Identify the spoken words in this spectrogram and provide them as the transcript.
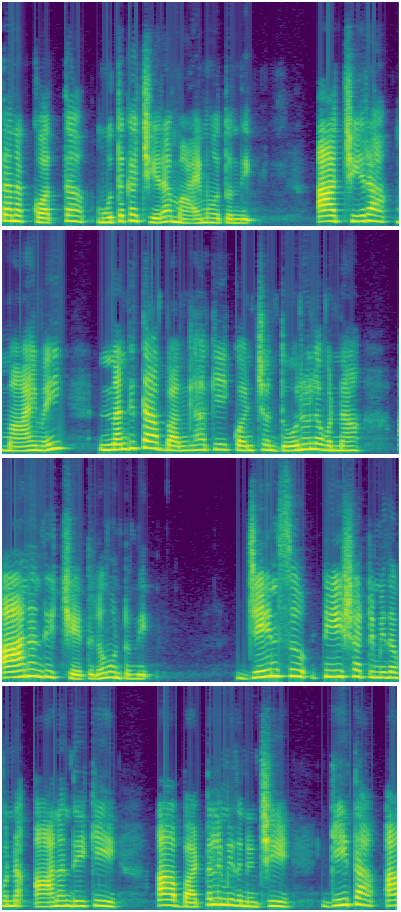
తన కొత్త ముతక చీర మాయమవుతుంది. ఆ చీర మాయమై నందిత బంగ్లాకి కొంచెం దూరంలో ఉన్న ఆనంది చేతిలో ఉంటుంది. జీన్స్ టీ షర్ట్ మీద ఉన్న ఆనందికి ఆ బట్టల మీద నుంచి గీత ఆ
